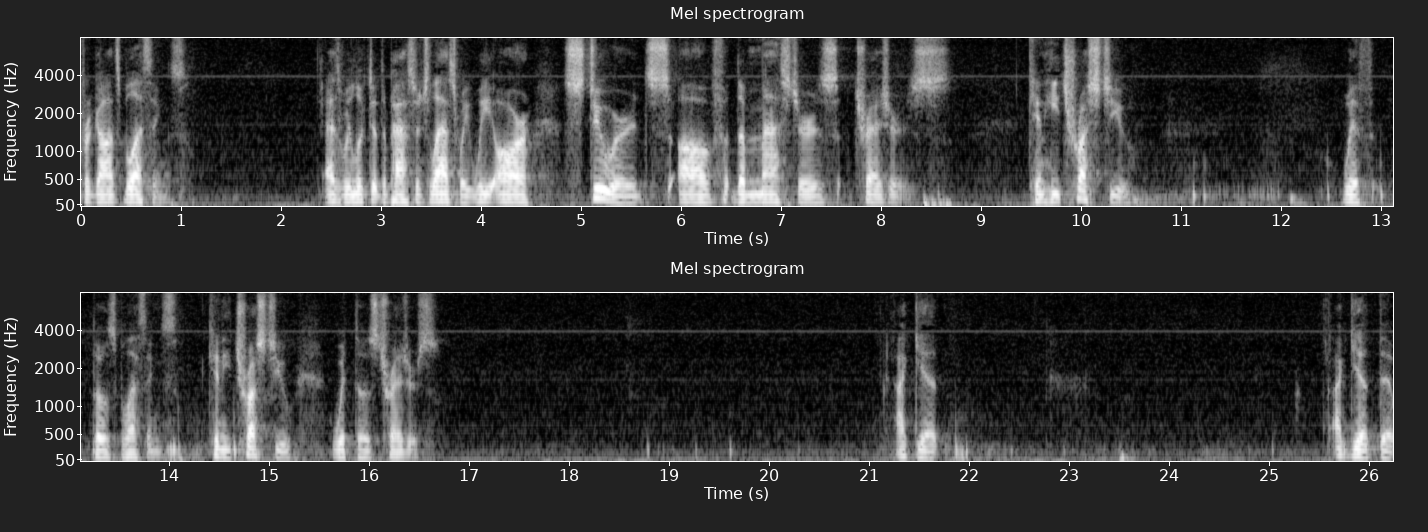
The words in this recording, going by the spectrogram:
for God's blessings. As we looked at the passage last week, we are stewards of the Master's treasures. Can He trust you with those blessings? Can He trust you with those treasures? I get. I get that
